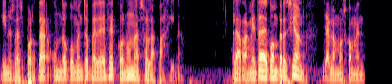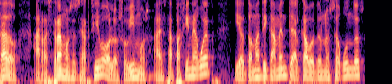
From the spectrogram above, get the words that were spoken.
y nos va a exportar un documento PDF con una sola página. La herramienta de compresión, ya lo hemos comentado, arrastramos ese archivo o lo subimos a esta página web y automáticamente al cabo de unos segundos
